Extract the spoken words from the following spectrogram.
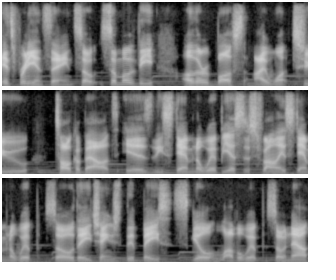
it's pretty insane. So some of the other buffs I want to talk about is the stamina whip. Yes, there's finally a stamina whip. So they changed the base skill lava whip. So now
